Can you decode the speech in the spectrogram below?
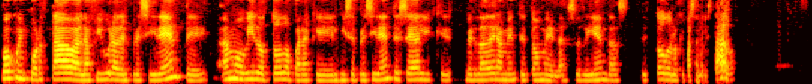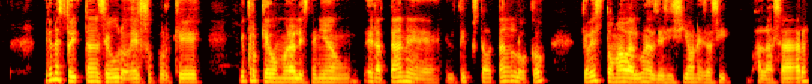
poco importaba la figura del presidente, ha movido todo para que el vicepresidente sea el que verdaderamente tome las riendas de todo lo que pasa en el Estado. Yo no estoy tan seguro de eso porque yo creo que Evo Morales tenía un, era tan, eh, el tipo estaba tan loco que a veces tomaba algunas decisiones así al azar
